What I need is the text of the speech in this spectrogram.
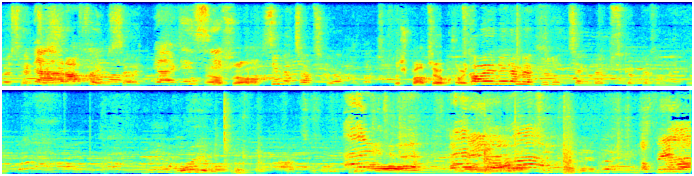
Das hätte ja Raphael sein. Wie alt ist sie? Ja, so. 27 Jahre. Das Spatz ist abgefallen. Kann ich nicht einmal Bild zeigen, weil ich glaube, so nicht mit. Oh ja. Raffaella. Den Kalender, im Raffaella.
